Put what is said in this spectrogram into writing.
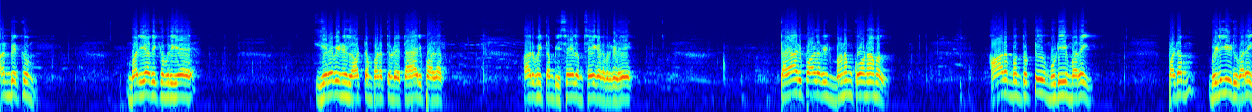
அன்பிற்கும் மரியாதைக்கும் உரிய இரவினில் ஆட்டம் படத்தினுடைய தயாரிப்பாளர் அருமை தம்பி சேலம் சேகர் அவர்களே தயாரிப்பாளரின் மனம் கோணாமல் ஆரம்பம் தொட்டு முடியும் வரை படம் வெளியீடு வரை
